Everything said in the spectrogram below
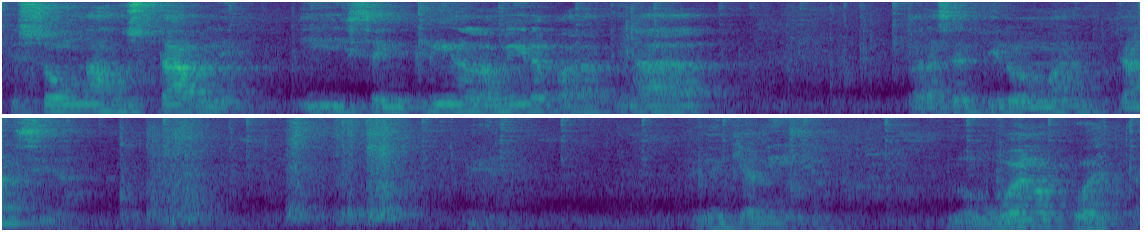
que son ajustables y se inclina la mira para tirar, para a más distancia. Miren qué anillo. Lo bueno cuesta.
